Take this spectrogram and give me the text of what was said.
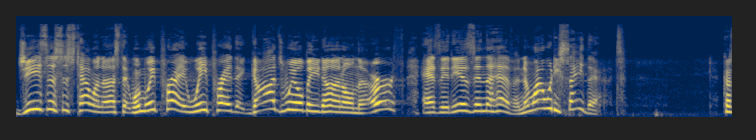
Jesus is telling us that when we pray, we pray that God's will be done on the earth as it is in the heaven. Now, why would he say that? Because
